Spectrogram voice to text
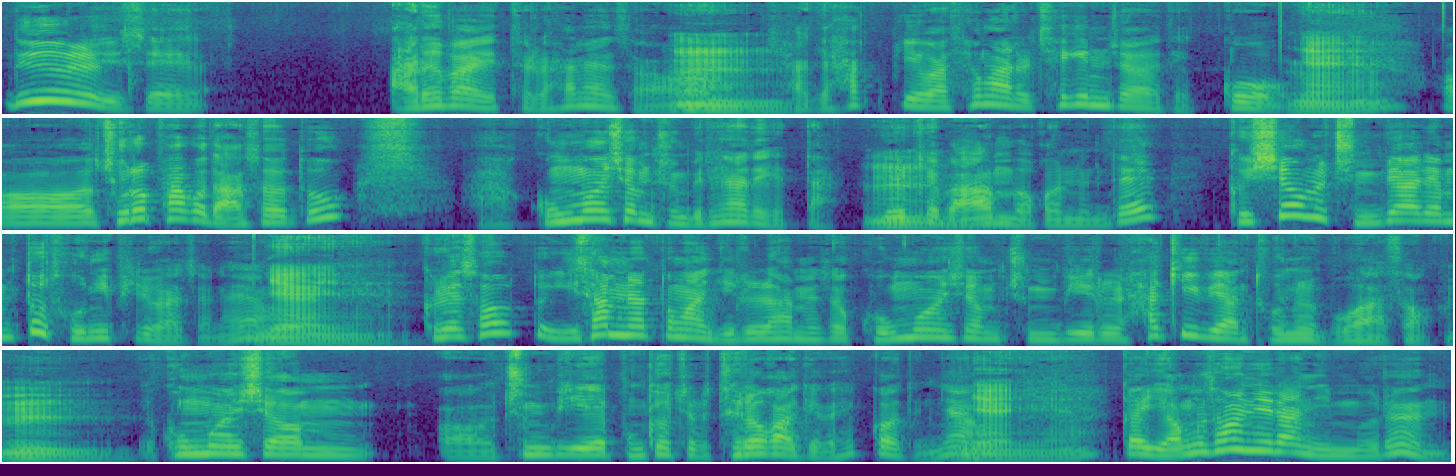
늘 이제 아르바이트를 하면서 음. 자기 학비와 생활을 책임져야 됐고 예. 어, 졸업하고 나서도 아, 공무원 시험 준비를 해야 되겠다 이렇게 음. 마음 먹었는데 그 시험을 준비하려면 또 돈이 필요하잖아요. 예, 예. 그래서 또 2, 3년 동안 일을 하면서 공무원 시험 준비를 하기 위한 돈을 모아서 음. 공무원 시험 어, 준비에 본격적으로 들어가기도 했거든요. 예, 예. 그러니까 영선이란 인물은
